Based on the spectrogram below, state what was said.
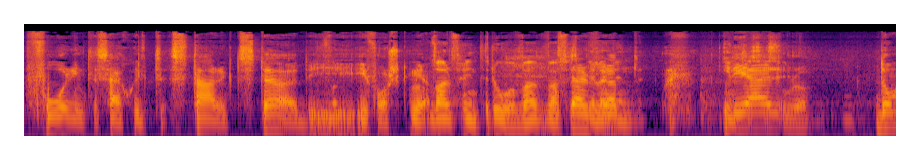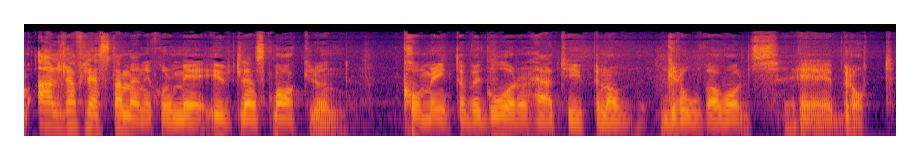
får inte särskilt starkt stöd i, i forskningen. Varför inte då? Var, varför Därför spelar den det inte så stor roll? De allra flesta människor med utländsk bakgrund kommer inte att begå den här typen av grova våldsbrott.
